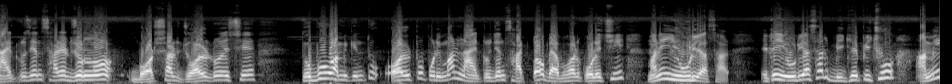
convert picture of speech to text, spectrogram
নাইট্রোজেন সারের জন্য বর্ষার জল রয়েছে, তবুও আমি কিন্তু অল্প পরিমাণ নাইট্রোজেন সারটাও ব্যবহার করেছি মানে ইউরিয়া সার। এটা ইউরিয়া সার, বিঘে পিছু আমি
